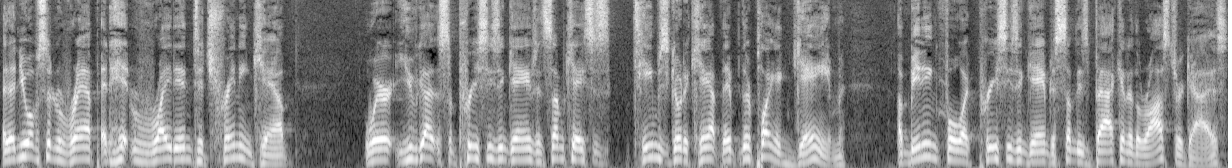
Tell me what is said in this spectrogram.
And then you all of a sudden ramp and hit right into training camp where you've got some preseason games. In some cases, teams go to camp, they, they're playing a game, a meaningful like preseason game to some of these back end of the roster guys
